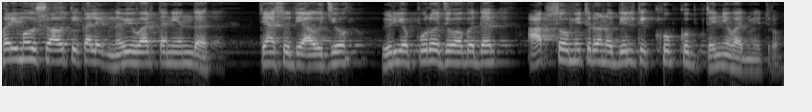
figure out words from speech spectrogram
ફરી મળશું આવતીકાલે એક નવી વાર્તાની અંદર. ત્યાં સુધી આવજો. વીડિયો પૂરો જોવા બદલ આપ સૌ મિત્રોનો દિલથી ખૂબ ખૂબ ધન્યવાદ મિત્રો.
